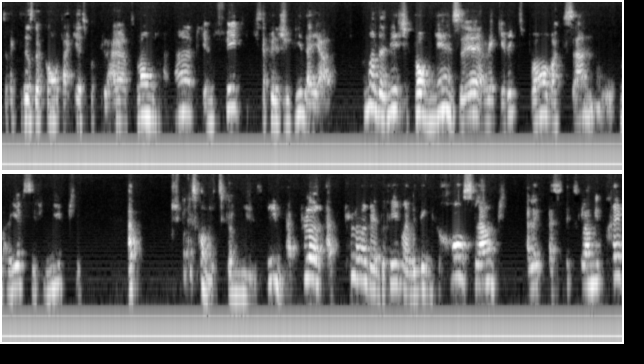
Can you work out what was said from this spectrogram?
directrice de compte à la Caisse populaire, du monde vraiment. Puis il y a une fille qui, s'appelle Julie d'ailleurs. À un moment donné, je sais pas, on niaisait avec Éric Dupont, Roxane Marie-Ève Sévigny, puis elle, je sais pas qu'est-ce qu'on a dit comme niaiserie, mais elle, pleure, elle pleurait de rire, elle avait des grosses larmes, puis elle, elle s'est exclamée très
